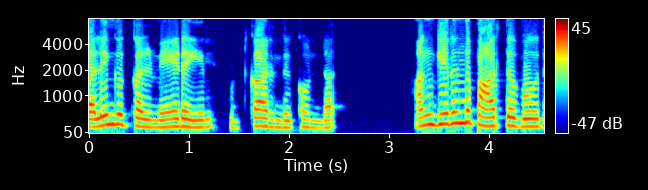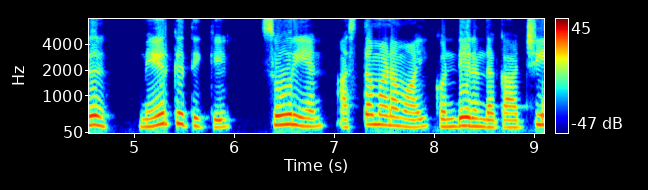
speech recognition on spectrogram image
பளிங்குக்கல் மேடையில் உட்கார்ந்து கொண்டாள். அங்கிருந்து பார்த்தபோது மேற்கு திக்கில் சூரியன் அஸ்தமனமாய் கொண்டிருந்த காட்சி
